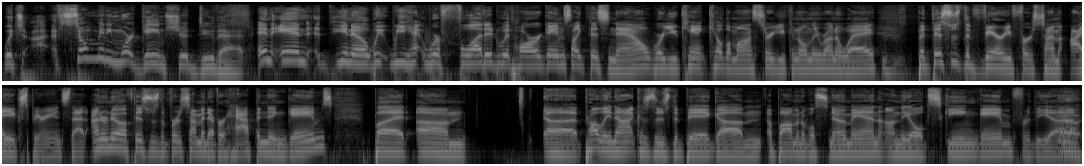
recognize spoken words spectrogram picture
which uh, so many more games should do that. And and you know we we ha- we're flooded with horror games like this now, where you can't kill the monster, you can only run away. But this was the very first time I experienced that. I don't know if this was the first time it ever happened in games, but um, uh, probably not because there's the big um, abominable snowman on the old skiing game for the. Uh, Uh,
